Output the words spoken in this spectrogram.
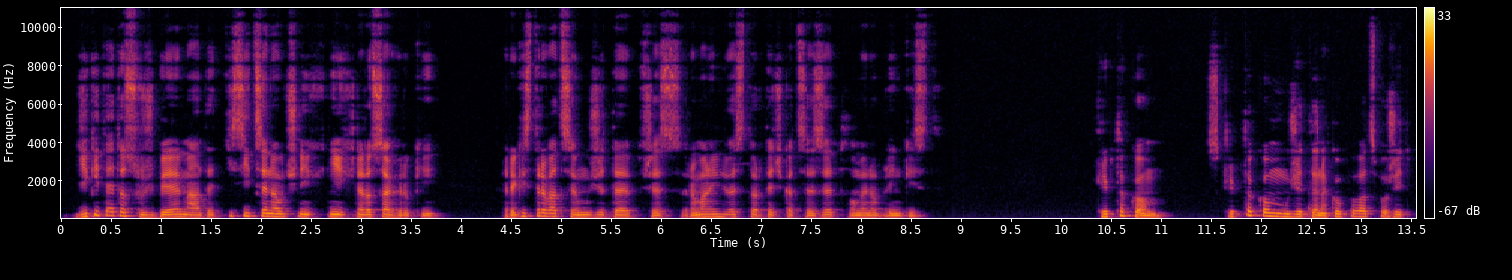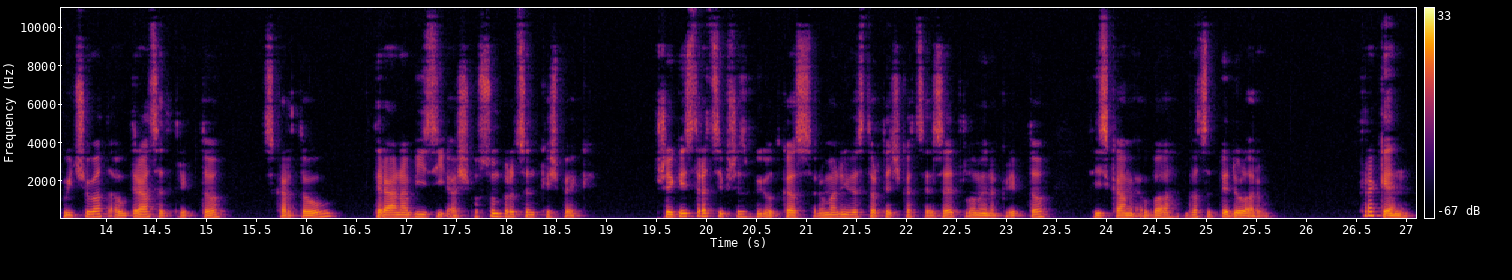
Díky této službě máte tisíce naučných knih na dosah ruky. Registrovat se můžete přes romaninvestor.cz lomeno Blinkist. Crypto.com. S Crypto.com můžete nakupovat, spořit, půjčovat a utrácet krypto s kartou, která nabízí až 8% cashback. Při registraci přes můj odkaz romaninvestor.cz lomeno krypto získáme oba 25 dolarů. Kraken.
